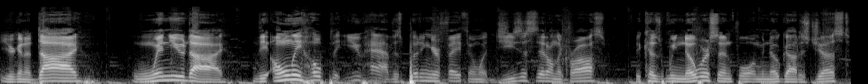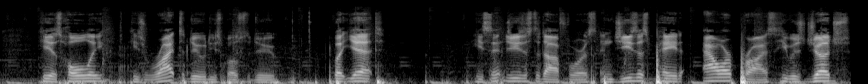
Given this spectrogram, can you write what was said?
You're going to die. When you die, the only hope that you have is putting your faith in what Jesus did on the cross because we know we're sinful and we know God is just. He is holy. He's right to do what he's supposed to do. But yet, he sent Jesus to die for us, and Jesus paid our price. He was judged,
